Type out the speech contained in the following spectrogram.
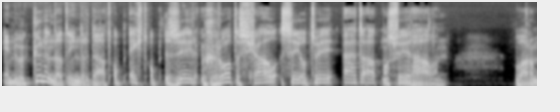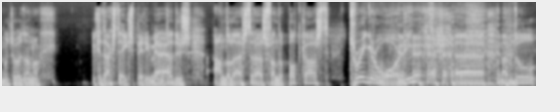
En we kunnen dat inderdaad op echt op zeer grote schaal CO2 uit de atmosfeer halen. Waarom moeten we dan nog gedachte-experimenten? Ja, ja. Dus aan de luisteraars van de podcast, trigger warning. Eh, maar ik bedoel,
